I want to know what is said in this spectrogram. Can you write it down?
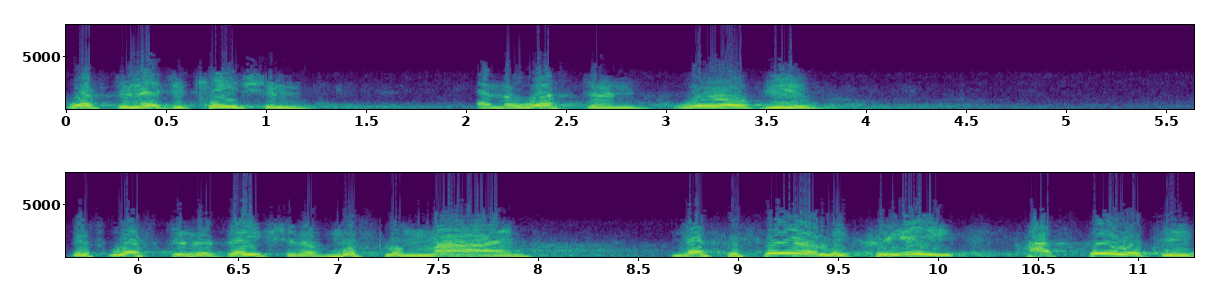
Western education, and the Western worldview. This westernization of Muslim mind necessarily creates hostility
